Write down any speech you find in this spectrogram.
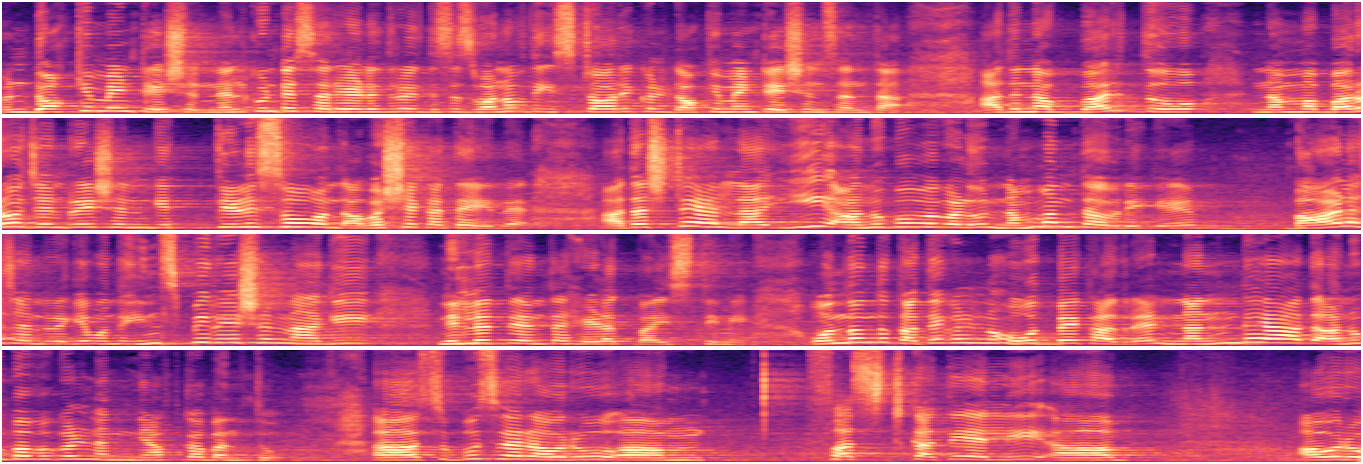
ಒಂದು ಡಾಕ್ಯುಮೆಂಟೇಷನ್ ನೆಲ್ಕುಂಟೆ ಸರ್ ಹೇಳಿದ್ರು this is one of the historical documentations ಅಂತ. ಅದನ್ನು ಬರೆದು ನಮ್ಮ ಬರೋ ಜನ್ರೇಷನ್ಗೆ ತಿಳಿಸೋ ಒಂದು ಅವಶ್ಯಕತೆ ಇದೆ. ಅದಷ್ಟೇ ಅಲ್ಲ ಈ ಅನುಭವಗಳು ನಮ್ಮಂಥವರಿಗೆ ಭಾಳ ಜನರಿಗೆ ಒಂದು ಇನ್ಸ್ಪಿರೇಷನ್ ಆಗಿ ನಿಲ್ಲುತ್ತೆ ಅಂತ ಹೇಳಕ್ಕೆ ಬಯಸ್ತೀನಿ. ಒಂದೊಂದು ಕತೆಗಳನ್ನ ಓದಬೇಕಾದ್ರೆ ನನ್ನದೇ ಆದ ಅನುಭವಗಳು ನನ್ನ ಜ್ಞಾಪಕ ಬಂತು. ಸುಬ್ಬು ಸರ್ ಅವರು ಫಸ್ಟ್ ಕಥೆಯಲ್ಲಿ ಆ, ಅವರು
